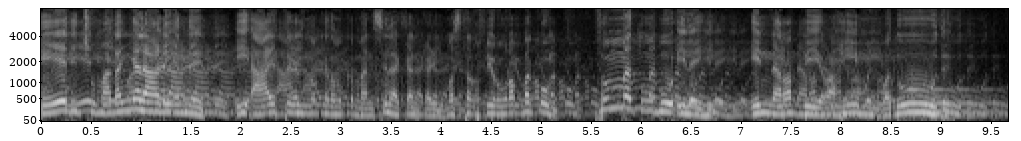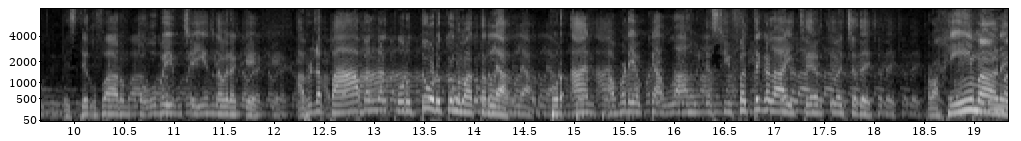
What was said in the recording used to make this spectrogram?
ഖേദിച്ചു മടങ്ങലാണ് എന്ന് ഈ ആയത്തുകളിൽ നിന്നൊക്കെ നമുക്ക് മനസ്സിലാക്കാൻ കഴിയും. ഇന്ന വദൂദ്. ഇസ്തിഗ്ഫാറും തൗബയും ചെയ്യുന്നവരൊക്കെ അവരുടെ പാപങ്ങൾ പുറത്തു കൊടുക്കുന്നു മാത്രമല്ല ഖുർആൻ അവിടെയൊക്കെ അള്ളാഹുവിന്റെ സിഫത്തുകളായി ചേർത്ത് വെച്ചത് റഹീമാണ്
